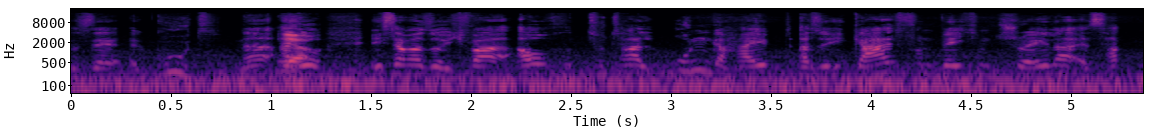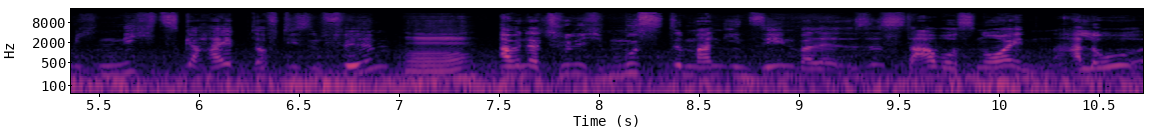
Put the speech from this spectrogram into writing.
sehr gut. Ne? Ja. Also ich sag mal so, ich war auch total ungehypt. Also egal von welchem Trailer, es hat mich nichts gehypt auf diesen Film. Mhm. Aber natürlich musste man ihn sehen, weil es ist Star Wars 9. Hallo?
